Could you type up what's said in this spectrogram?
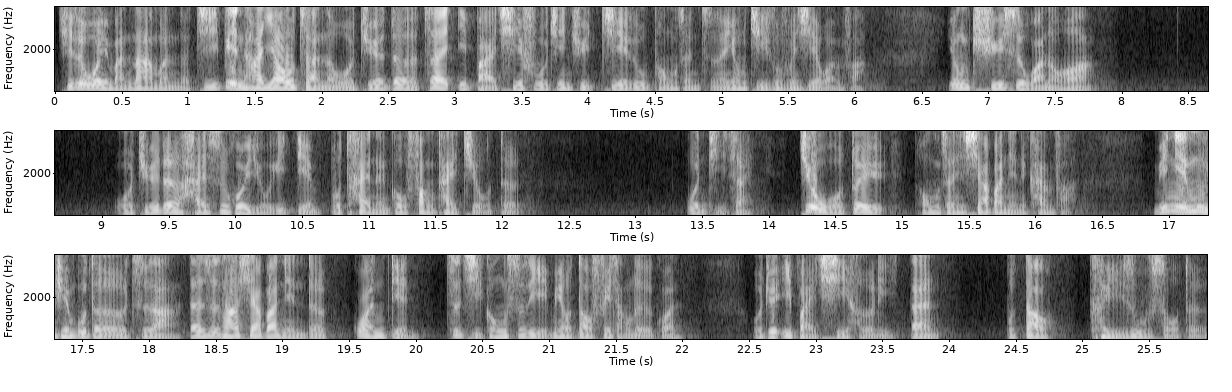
其实我也蛮纳闷的，即便他腰斩了，我觉得在一百七附近去介入鹏程，只能用技术分析的玩法。用趋势玩的话，我觉得还是会有一点不太能够放太久的问题在。就我对鹏程下半年的看法，明年目前不得而知啊。但是他下半年的观点。自己公司也没有到非常乐观，我觉得一百七合理，但不到可以入手的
